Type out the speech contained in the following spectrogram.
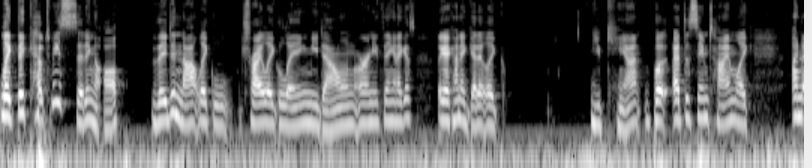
like they kept me sitting up. They did not like l- try like laying me down or anything. And I guess like I kind of get it like you can't, but at the same time like an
